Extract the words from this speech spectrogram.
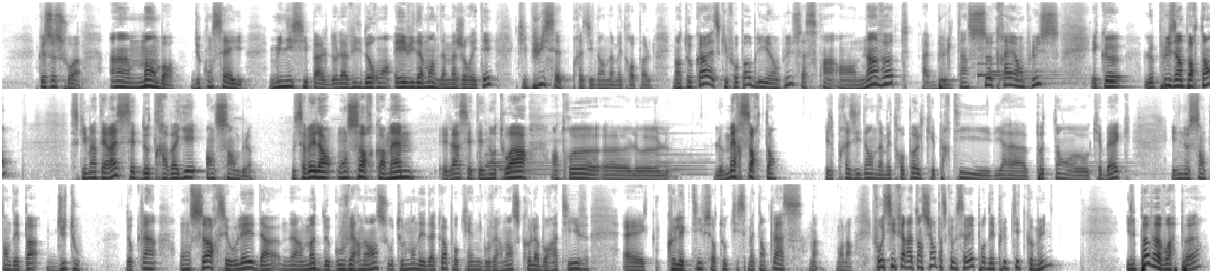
que ce soit un membre du conseil municipal de la ville de Rouen et évidemment de la majorité qui puisse être président de la métropole. Mais en tout cas, ce qu'il ne faut pas oublier non plus, ça sera en un vote, à bulletin secret en plus, et que le plus important, ce qui m'intéresse, c'est de travailler ensemble. Vous savez, là, on sort quand même, et là, c'était notoire, entre euh, le, le- le maire sortant et le président de la métropole qui est parti il y a peu de temps au Québec. Ils ne s'entendaient pas du tout. Donc là, on sort, si vous voulez, d'un mode de gouvernance où tout le monde est d'accord pour qu'il y ait une gouvernance collaborative et collective, surtout, qui se mette en place. Il faut aussi faire attention parce que vous savez, pour des plus petites communes, ils peuvent avoir peur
